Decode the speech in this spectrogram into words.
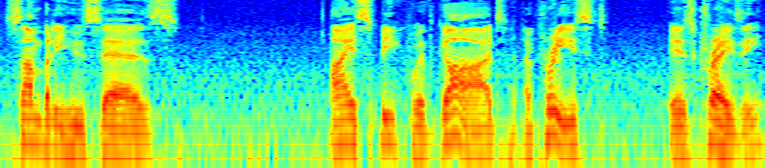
somebody who says, I speak with God, a priest, is crazy.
